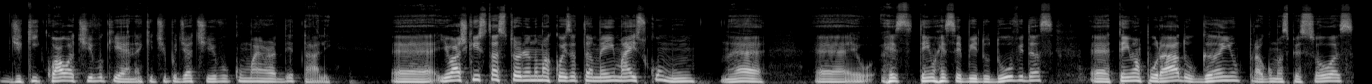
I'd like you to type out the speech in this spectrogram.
de que qual ativo que é, né? Que tipo de ativo com maior detalhe. É, e eu acho que isso está se tornando uma coisa também mais comum, né? É, eu tenho recebido dúvidas, é, tenho apurado o ganho para algumas pessoas,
